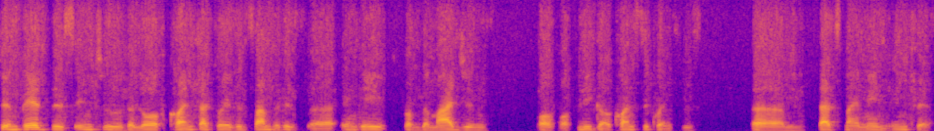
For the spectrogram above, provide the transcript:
to embed this into the law of contract, or is it something that is uh, engaged from the margins of, of legal consequences. Um, that's my main interest.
